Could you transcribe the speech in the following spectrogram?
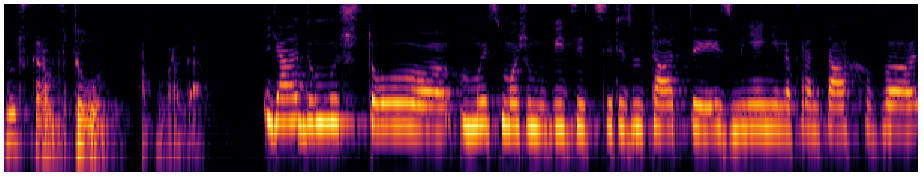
ну, скажем, в тылу врага. Я думаю, что мы сможем увидеть результаты изменений на фронтах в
